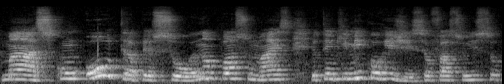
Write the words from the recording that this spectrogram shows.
mas com outra pessoa, não posso mais, eu tenho que me corrigir, se eu faço isso,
